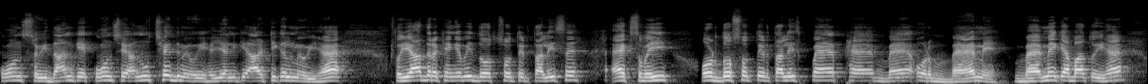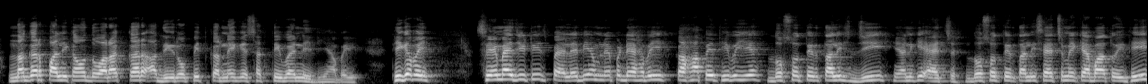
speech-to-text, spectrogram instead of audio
कौन संविधान के कौन से अनुच्छेद में हुई है, यानी कि आर्टिकल में हुई है। तो याद रखेंगे भाई, दो सौ तिरतालीस एक्स वही और दो सौ तिरतालीस पै और बै में। बै में क्या बात हुई है? नगर पालिकाओं द्वारा कर अधिरोपित करने की शक्ति व निधियाँ भाई। ठीक है भाई? सेम एज इट इज़ पहले भी हमने पढ़ा है भाई, कहाँ पे थी भाई ये? दो सौ तिरतालीस जी यानी कि एच दो सौ तिरतालीस एच में क्या बात हुई थी?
